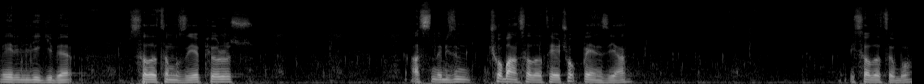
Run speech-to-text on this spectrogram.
verildiği gibi salatamızı yapıyoruz. Aslında bizim çoban salataya çok benzeyen bir salata bu.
